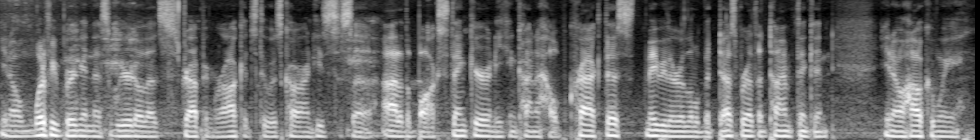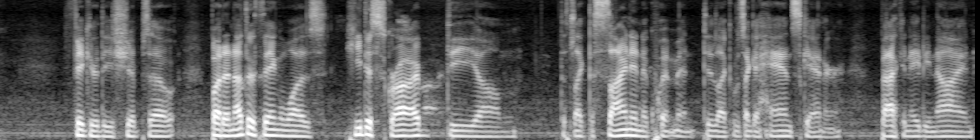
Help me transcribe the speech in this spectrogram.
you know, what if we bring in this weirdo that's strapping rockets to his car, and he's just a out-of-the-box thinker, and he can kind of help crack this. Maybe they're a little bit desperate at the time, thinking you know, how can we figure these ships out? But another thing was he described the um, that's like the sign-in equipment to like it was like a hand scanner back in '89,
